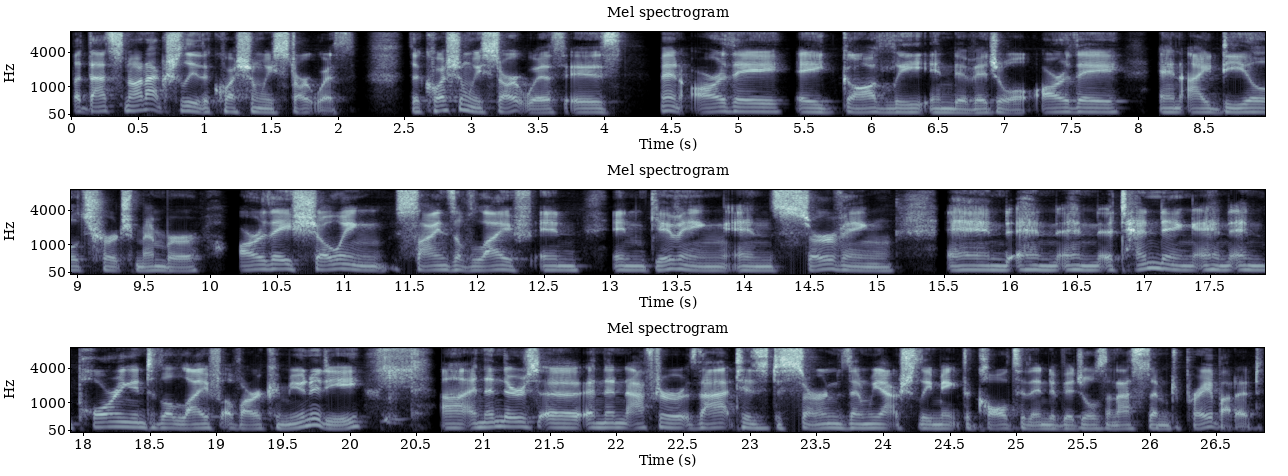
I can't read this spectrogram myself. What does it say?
but that's not actually the question we start with. The question we start with is man, are they a godly individual? Are they an ideal church member? Are they showing signs of life in in giving and serving and and and attending and and pouring into the life of our community? Uh, and then there's uh, and then after that is discerned, then we actually make the call to the individuals and ask them to pray about it.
